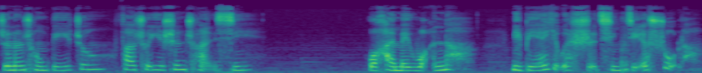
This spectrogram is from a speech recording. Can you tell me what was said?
只能从鼻中发出一声喘息。我还没完呢，你别以为事情结束了。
